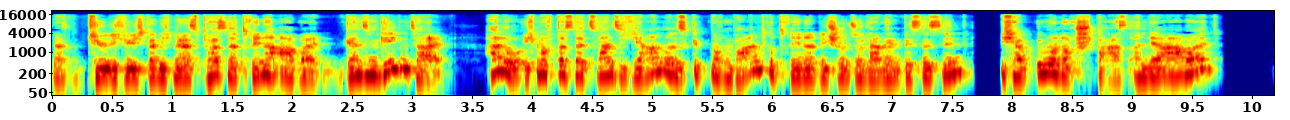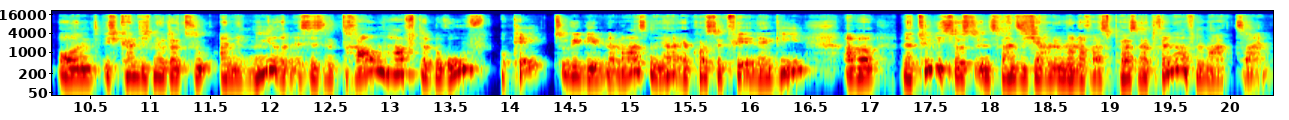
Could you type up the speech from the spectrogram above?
natürlich will ich da nicht mehr als Personal Trainer arbeiten. Ganz im Gegenteil. Hallo, ich mache das seit 20 Jahren und es gibt noch ein paar andere Trainer, die schon so lange im Business sind. Ich habe immer noch Spaß an der Arbeit und ich kann dich nur dazu animieren. Es ist ein traumhafter Beruf, okay, zugegebenermaßen, ja, er kostet viel Energie, aber natürlich sollst du in 20 Jahren immer noch als Personal Trainer auf dem Markt sein.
